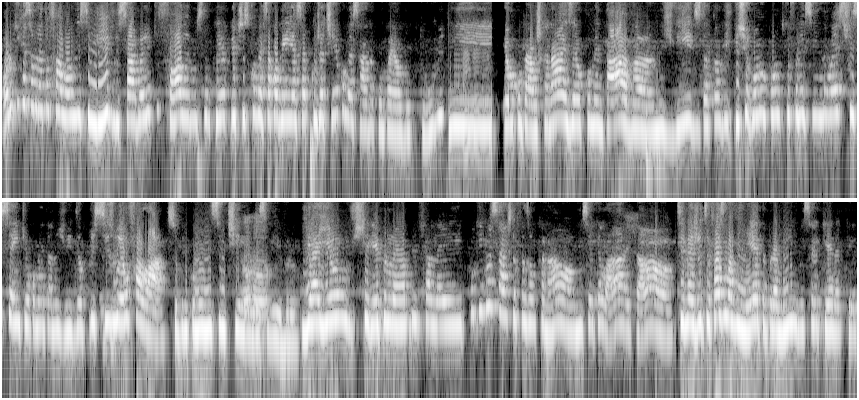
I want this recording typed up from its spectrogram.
olha o que, que essa mulher tá falando nesse livro, sabe? Olha que foda, não sei o quê. Eu preciso conversar com alguém. E essa época eu já tinha começado a acompanhar o Booktube. E uhum. eu acompanhava os canais, aí eu comentava nos vídeos, tá, tá, e chegou num ponto que eu falei assim, não é suficiente eu comentar nos vídeos, eu preciso eu falar sobre como eu me senti lendo uhum. esse livro. E aí eu cheguei pro Leandro e falei, por que você acha de eu fazer um canal, não sei o que lá e tal. Você me ajuda, você faz uma vinheta pra mim, não sei o que, né? Porque ele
